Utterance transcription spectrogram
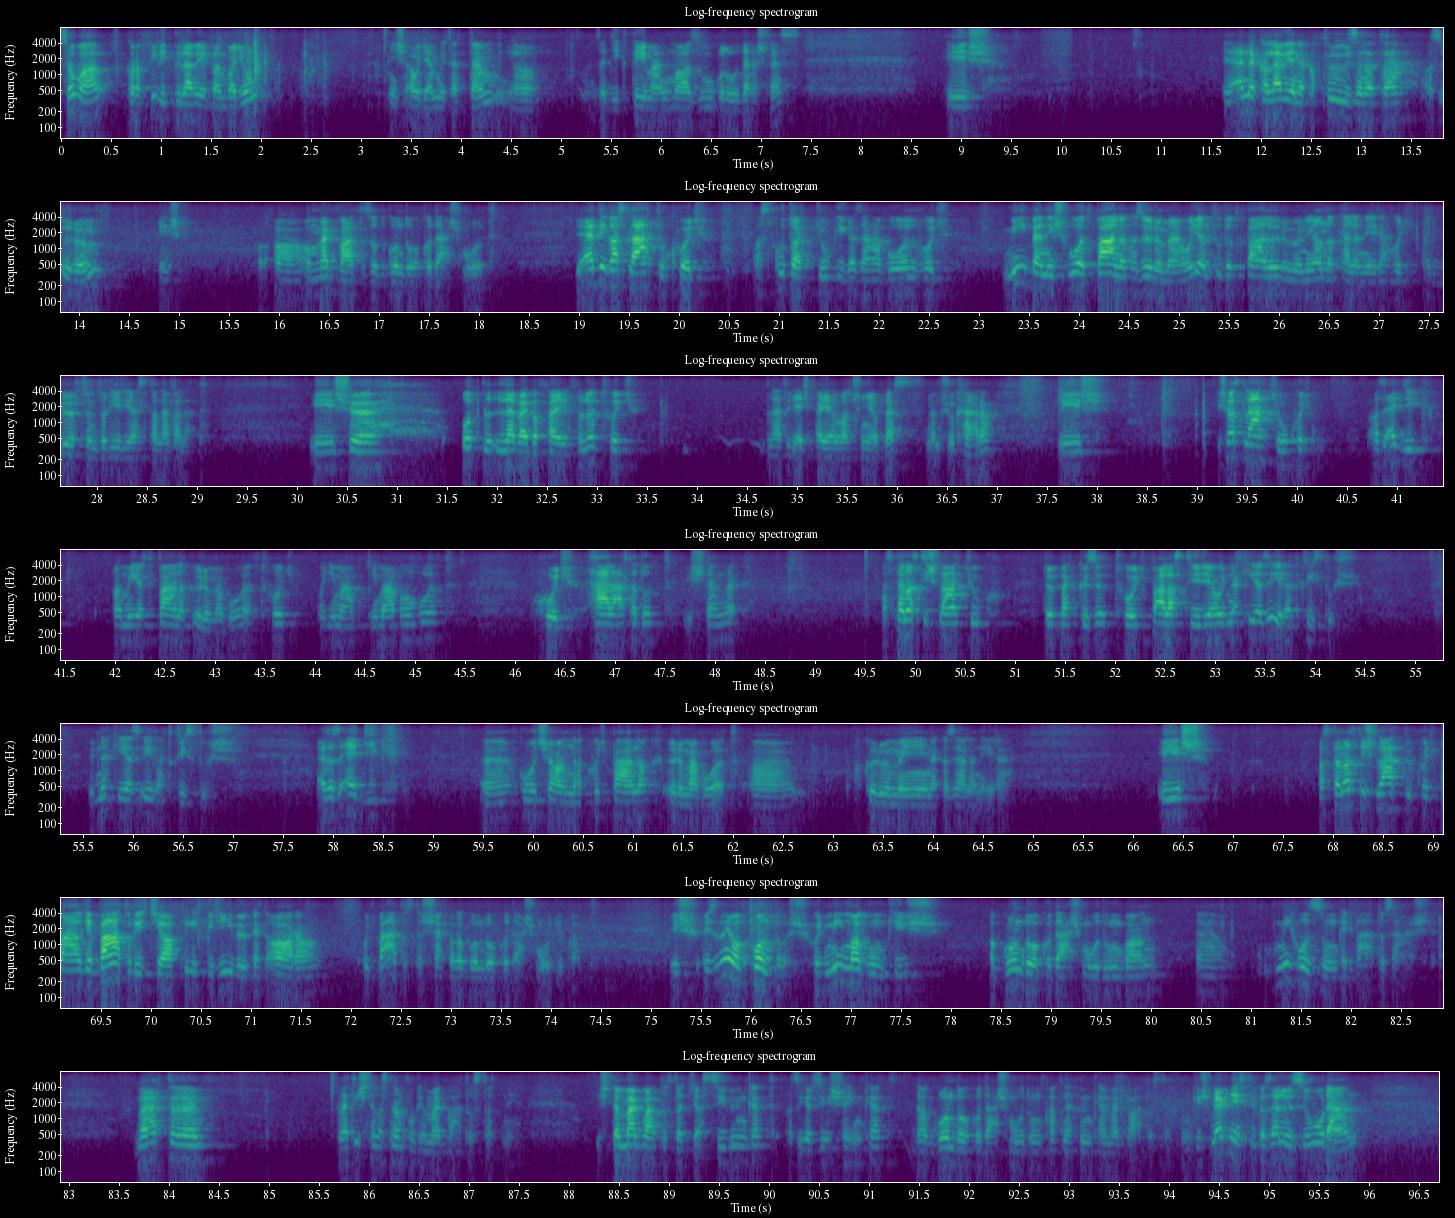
Szóval, akkor a Filippi levélben vagyunk, és ahogy említettem, az egyik témánk ma a zúgolódás lesz. És ennek a levélnek a fő üzenete az öröm, és a, megváltozott gondolkodásmód. Eddig azt láttuk, hogy azt kutatjuk igazából, hogy miben is volt Pálnak az öröme, hogyan tudott Pál örülni annak ellenére, hogy egy börtönből írja ezt a levelet. És ott leveg a feje fölött, hogy lehet, hogy egy fejjel alacsonyabb lesz, nem sokára. És, és azt látjuk, hogy az egyik, amiért Pálnak öröme volt, hogy, hogy imáb, imában volt, hogy hálát adott Istennek. Aztán azt is látjuk többek között, hogy Pál azt írja, hogy neki az élet Krisztus. Hogy neki az élet Krisztus. Ez az egyik kulcsa annak, hogy Pálnak öröme volt a, a körülményének az ellenére. És aztán azt is láttuk, hogy Pál ugye bátorítja a filippi hívőket arra, hogy változtassák meg a gondolkodásmódjukat. És ez nagyon fontos, hogy mi magunk is a gondolkodásmódunkban mi hozzunk egy változást. Mert, mert Isten azt nem fogja megváltoztatni. Isten megváltoztatja a szívünket, az érzéseinket, de a gondolkodásmódunkat nekünk kell megváltoztatnunk. És megnéztük az előző órán,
